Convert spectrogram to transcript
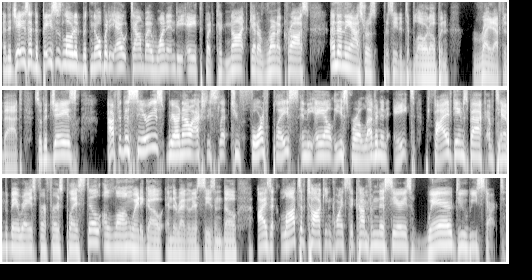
And the Jays had the bases loaded with nobody out, down by one in the eighth, but could not get a run across. And then the Astros proceeded to blow it open right after that. So the Jays. After this series, we are now actually slipped to fourth place in the AL East. We're 11 and 8, five games back of Tampa Bay Rays for first place. Still a long way to go in the regular season, though. Isaac, lots of talking points to come from this series. Where do we start?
